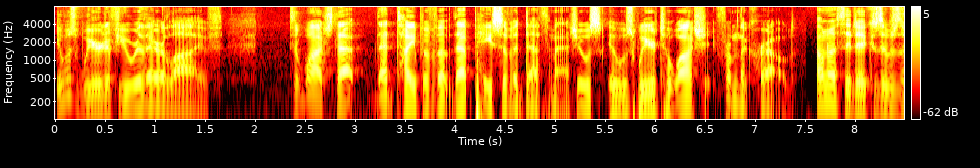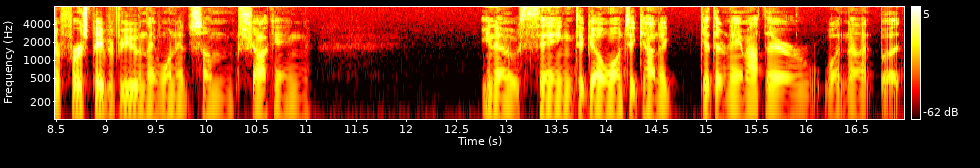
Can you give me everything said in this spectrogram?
it was weird if you were there live, to watch that that type of a, that pace of a death match. It was it was weird to watch from the crowd. I don't know if they did because it was their first pay per view and they wanted some shocking, you know, thing to go on to kind of get their name out there or whatnot. But,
